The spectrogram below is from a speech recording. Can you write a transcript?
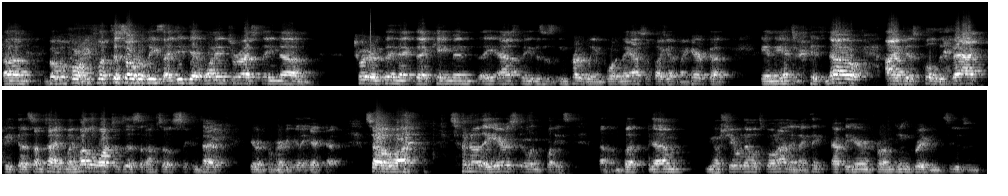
Um, but before we flip this over, Lisa, I did get one interesting, um, Twitter thing that, that came in. They asked me, this is incredibly important, they asked if I got my hair cut. And the answer is no, I just pulled it back because sometimes my mother watches this and I'm so sick and tired of hearing from her to get a haircut. So, uh, so no, the hair is still in place. Um, but, um, you know, share with them what's going on. And I think after hearing from Ingrid and Susan,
